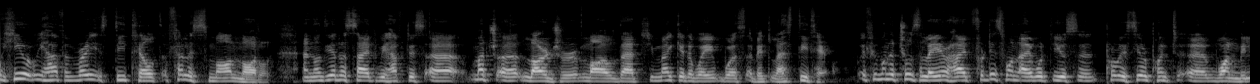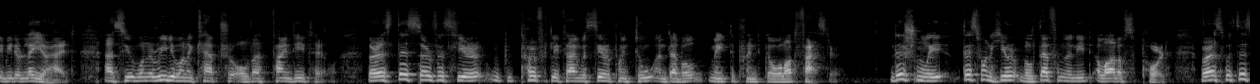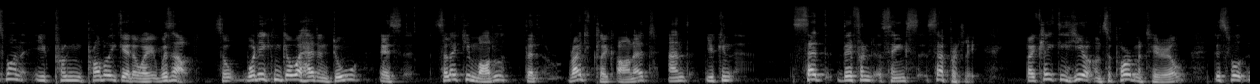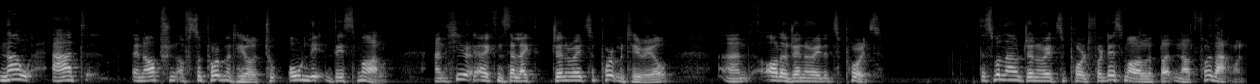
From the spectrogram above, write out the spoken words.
here we have a very detailed, fairly small model. And on the other side, we have this uh, much uh, larger model that you might get away with a bit less detail. If you want to choose a layer height, for this one I would use uh, probably 0.1 millimeter layer height, as you want to really want to capture all that fine detail. Whereas this surface here would be perfectly fine with 0.2 and that will make the print go a lot faster. Additionally, this one here will definitely need a lot of support, whereas with this one you can probably get away without. So what you can go ahead and do is Select your model, then right click on it and you can set different things separately. By clicking here on support material, this will now add an option of support material to only this model. And here I can select generate support material and auto-generated supports. This will now generate support for this model, but not for that one.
